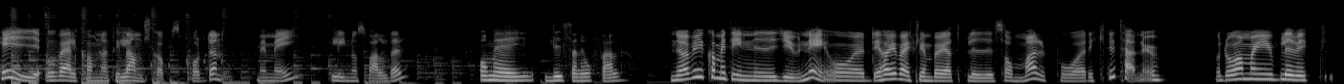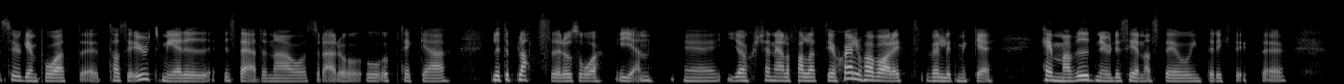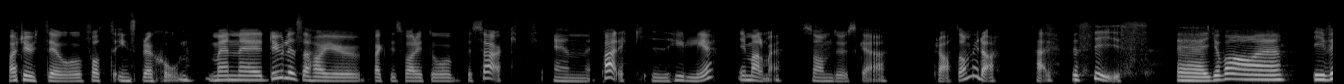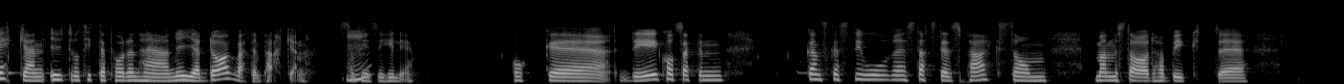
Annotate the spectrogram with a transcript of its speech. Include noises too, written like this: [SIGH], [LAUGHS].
Hej och välkomna till Landskapspodden med mig, Linus Walder. Och mig, Lisa Norfall. Nu har vi kommit in i juni och det har ju verkligen börjat bli sommar på riktigt här nu. Och då har man ju blivit sugen på att eh, ta sig ut mer i, i städerna och så där och, och upptäcka lite platser och så igen. Eh, jag känner i alla fall att jag själv har varit väldigt mycket hemma vid nu det senaste och inte riktigt eh, varit ute och fått inspiration. Men eh, du Lisa har ju faktiskt varit och besökt en park i Hyllie i Malmö som du ska prata om idag här. Precis. Eh, jag var eh, i veckan ute och tittade på den här nya dagvattenparken som mm. finns i Hyllie. Och det är kort sagt en ganska stor stadsdelspark som Malmö stad har byggt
